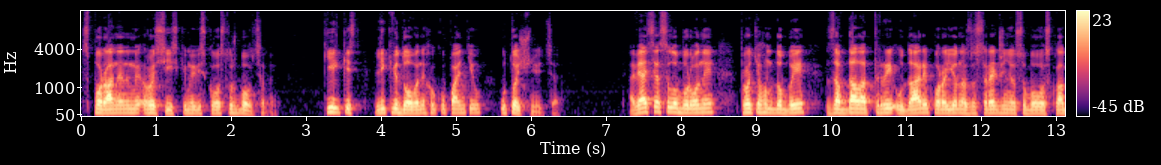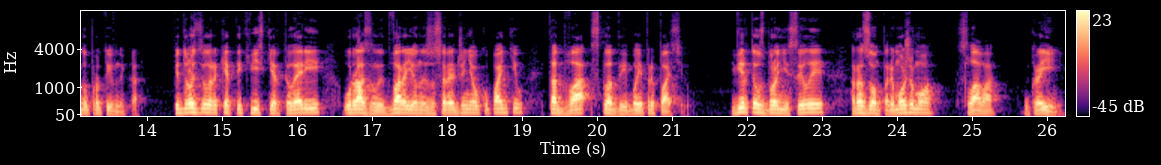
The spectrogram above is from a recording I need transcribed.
з пораненими російськими військовослужбовцями. Кількість ліквідованих окупантів уточнюється. Авіація Сил оборони протягом доби завдала три удари по районах зосередження особового складу противника. Підрозділи ракетних військ і артилерії уразили два райони зосередження окупантів та два склади боєприпасів. Вірте у Збройні Сили! Разом переможемо! Слава Україні!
